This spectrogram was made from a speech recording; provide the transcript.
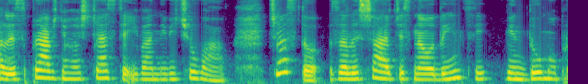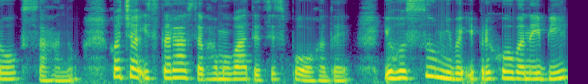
але справжнього щастя Іван не відчував. Часто, залишаючись наодинці, він думав про Оксану, хоча і старався вгамувати ці спогади. Його сумніви і прихований біль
